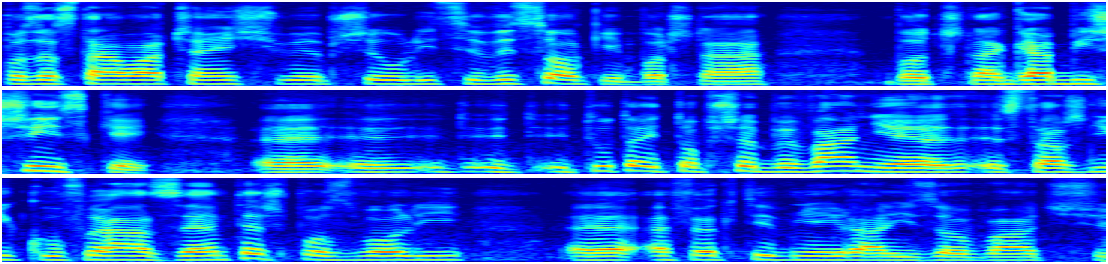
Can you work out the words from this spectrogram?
pozostała część e, przy ulicy Wysokiej, boczna, boczna Grabiszyńskiej. E, e, Tutaj to przebywanie strażników razem też pozwoli efektywniej realizować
